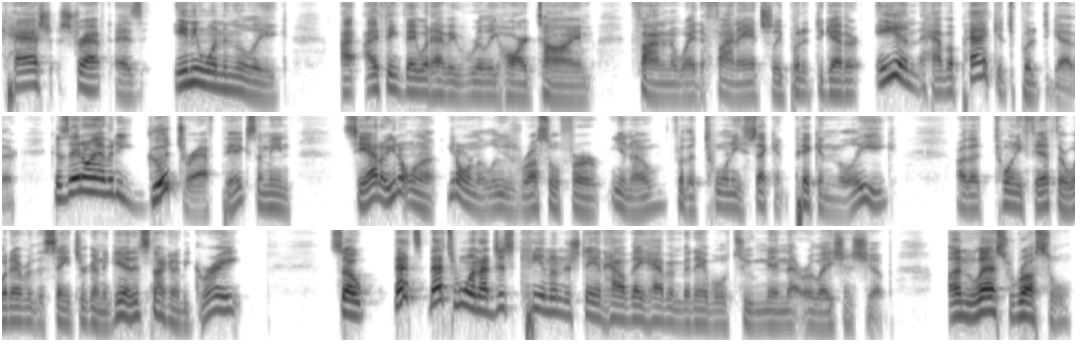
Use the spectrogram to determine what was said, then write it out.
cash strapped as anyone in the league. I, I think they would have a really hard time finding a way to financially put it together and have a package put it together because they don't have any good draft picks. I mean, Seattle, you don't want to you don't want to lose Russell for you know for the 22nd pick in the league or the 25th or whatever the Saints are going to get. It's not going to be great. So that's that's one I just can't understand how they haven't been able to mend that relationship unless Russell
